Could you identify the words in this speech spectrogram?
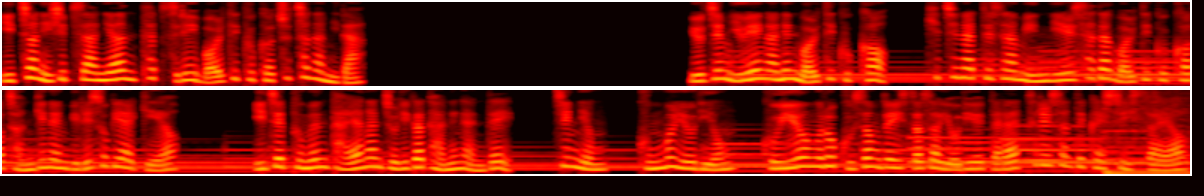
2024년 탑3 멀티쿠커 추천합니다. 요즘 유행하는 멀티쿠커, 키친아트 3인 1 사각 멀티쿠커 전기 냄비를 소개할게요. 이 제품은 다양한 조리가 가능한데 찜용, 국물 요리용, 구이용으로 구성돼 있어서 요리에 따라 틀을 선택할 수 있어요.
